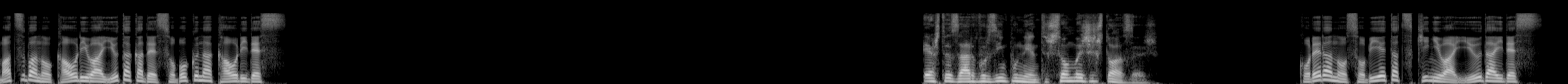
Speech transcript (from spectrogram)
松葉の香りは豊かで素朴な香りです。これらのそびえ立つ木々は雄大です。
